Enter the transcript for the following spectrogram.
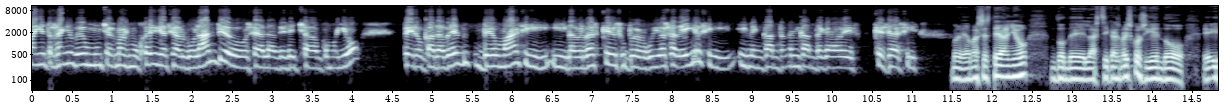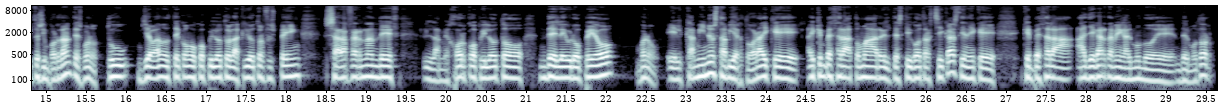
año tras año veo muchas más mujeres, ya sea al volante o sea a la derecha como yo, pero cada vez veo más y, y la verdad es que súper orgullosa de ellas y, y me encanta, me encanta cada vez que sea así. Bueno, y además este año donde las chicas vais consiguiendo eh, hitos importantes. Bueno, tú llevándote como copiloto la Clio Trophy Spain, Sara Fernández, la mejor copiloto del europeo. Bueno, el camino está abierto. Ahora hay que, hay que empezar a tomar el testigo a otras chicas, tiene que, que empezar a, a, llegar también al mundo de, del motor.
